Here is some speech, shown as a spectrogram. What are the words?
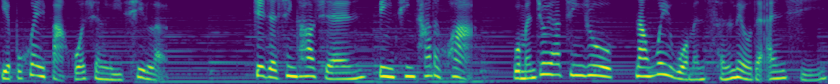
也不会把活神离弃了。借着信靠神并听他的话，我们就要进入那为我们存留的安息。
